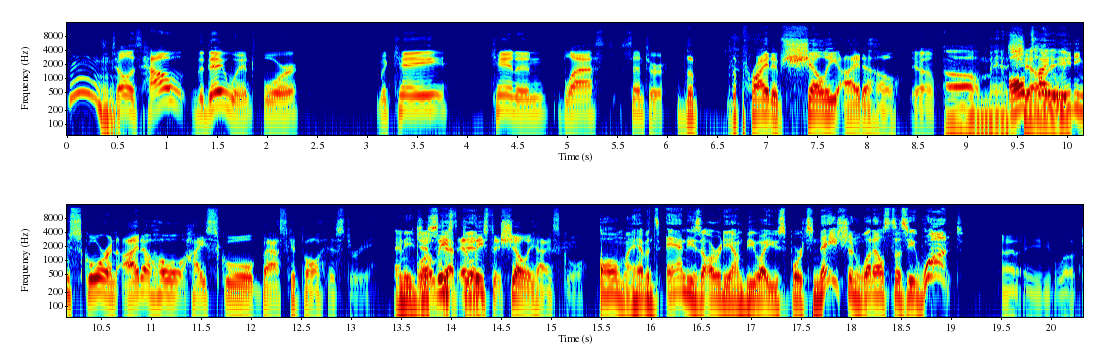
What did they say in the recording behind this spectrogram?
to hmm. tell us how the day went for McKay Cannon Blast Center. The the pride of Shelley, Idaho. Yeah. Oh man, All time leading score in Idaho high school basketball history. And he Well, just at least stepped at in. least at Shelley High School. Oh my heavens! Andy's already on BYU Sports Nation. What else does he want? I, look,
